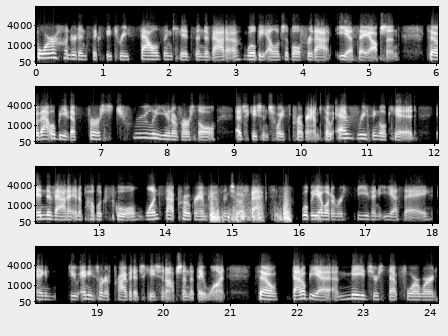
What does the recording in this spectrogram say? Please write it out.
463,000 kids in Nevada will be eligible for that ESA option. So that will be the first truly universal education choice program. So every single kid in Nevada in a public school, once that program goes into effect, will be able to receive an ESA and do any sort of private education option that they want. So that'll be a, a, major step forward.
